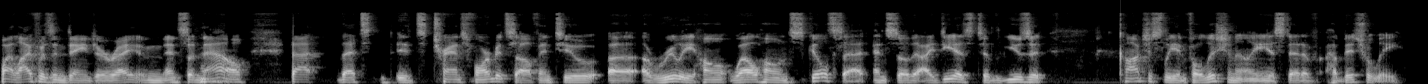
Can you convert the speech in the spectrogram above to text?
my life was in danger, right? And and so now that that's it's transformed itself into a, a really hone, well honed skill set, and so the idea is to use it consciously and volitionally instead of habitually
